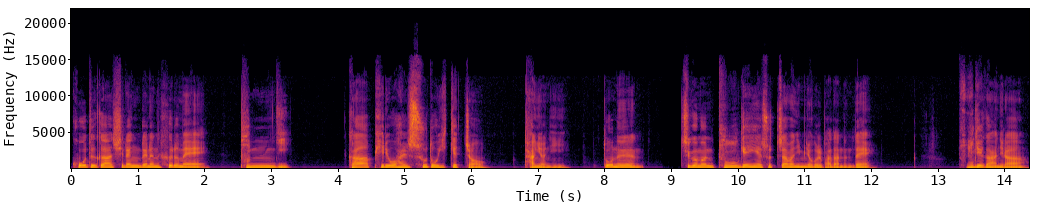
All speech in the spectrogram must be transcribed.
코드가 실행되는 흐름에 분기 가 필요할 수도 있겠죠. 당연히. 또는 지금은 두 개의 숫자만 입력을 받았는데 두 개가 아니라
